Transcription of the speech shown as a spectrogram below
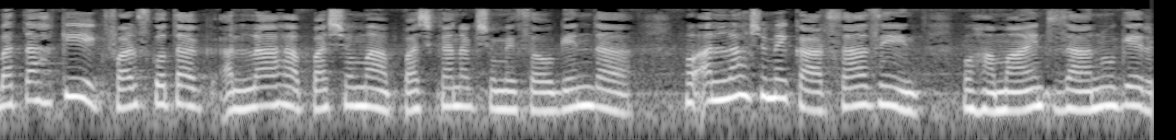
بتحقیق فرض کو تک اللہ پشما پشکنک شمی سوگندہ و اللہ شمی کارسازیند و ہمائنت زانو گر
